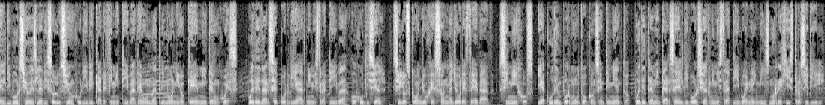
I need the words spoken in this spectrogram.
El divorcio es la disolución jurídica definitiva de un matrimonio que emite un juez. Puede darse por vía administrativa o judicial. Si los cónyuges son mayores de edad, sin hijos y acuden por mutuo consentimiento, puede tramitarse el divorcio administrativo en el mismo registro civil.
